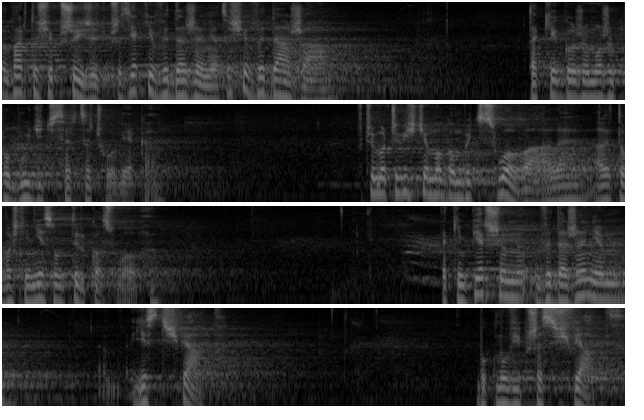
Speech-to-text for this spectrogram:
warto się przyjrzeć, przez jakie wydarzenia, co się wydarza takiego, że może pobudzić serce człowieka. W czym oczywiście mogą być słowa, ale, ale to właśnie nie są tylko słowa. Takim pierwszym wydarzeniem jest świat. Bóg mówi przez świat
